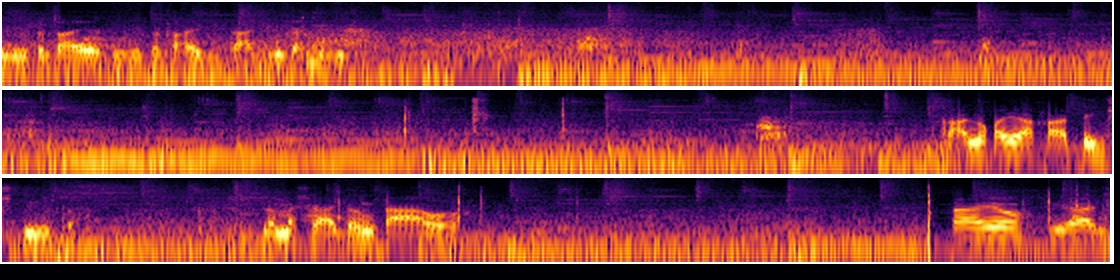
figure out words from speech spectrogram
Nandito tayo, dito tayo, dito tayo kanina. Kaano kaya cottage dito? Na masyadong tao. Tayo, yan.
